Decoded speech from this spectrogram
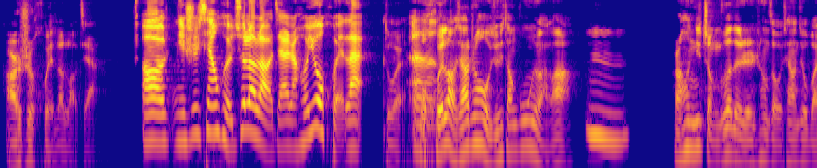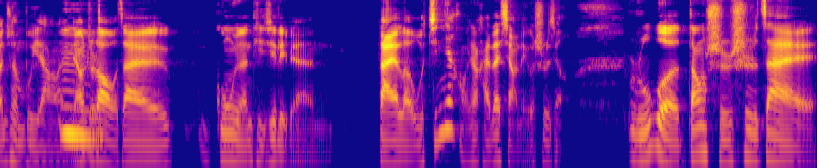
而是回了老家。哦，你是先回去了老家，然后又回来，对、嗯我回老家之后，我就去当公务员了。嗯然后你整个的人生走向就完全不一样了。嗯你要知道，我在公务员体系里边待了，我今天好像还在想这个事情。如果当时是在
